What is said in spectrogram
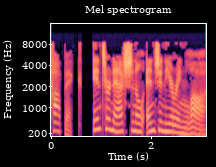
Topic: International engineering law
